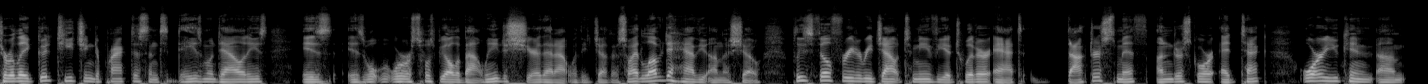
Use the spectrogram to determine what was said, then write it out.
to relate good teaching to practice in today's modalities is is what we're supposed to be all about. We need to share that out with each other. So I'd love to have you on the show. Please feel free to reach out to me via Twitter at Dr. Smith underscore edtech, or you can um,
